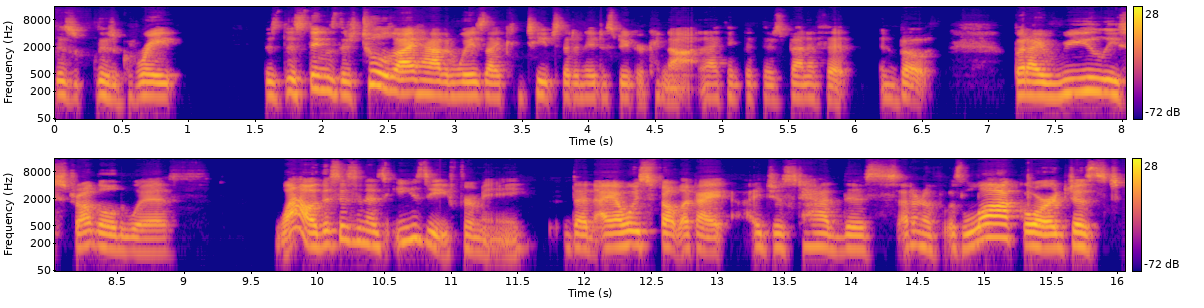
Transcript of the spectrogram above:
there's, there's great there's, there's things there's tools i have and ways i can teach that a native speaker cannot and i think that there's benefit in both. But i really struggled with wow this isn't as easy for me. That i always felt like i i just had this i don't know if it was luck or just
